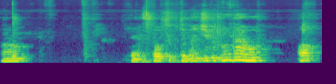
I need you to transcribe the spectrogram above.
O, w ten sposób to będzie wyglądało. O,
